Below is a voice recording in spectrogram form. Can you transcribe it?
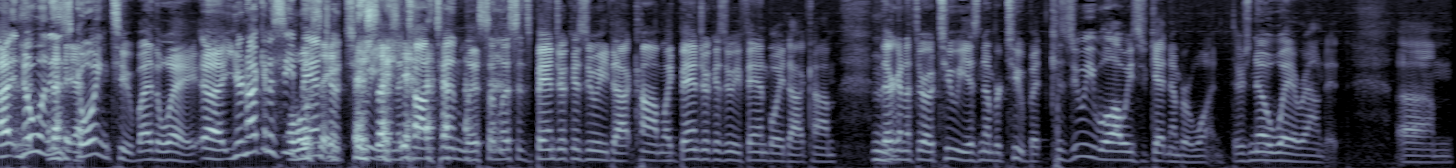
uh, no one No, is yeah. going to. By the way, uh, you're not going to see Well, Banjo. Tooie in the Yeah. top ten list unless it's BanjoKazooie.com, like BanjoKazooieFanboy.com. Hmm. They're going to throw Tooie as number two, but Kazooie will always get number one. There's no way around it. Um,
